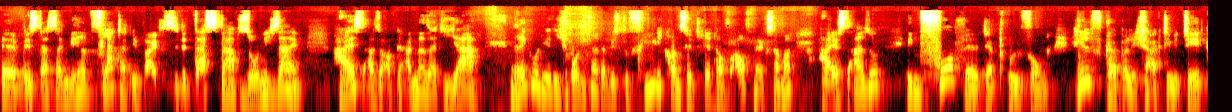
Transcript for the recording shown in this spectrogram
äh, bis das dein Gehirn flattert im weitesten Sinne. Das darf so nicht sein. Heißt also auf der anderen Seite, ja, regulier dich runter, da bist du viel konzentrierter auf aufmerksamer. Heißt also, im Vorfeld der Prüfung hilft körperliche Aktivität,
